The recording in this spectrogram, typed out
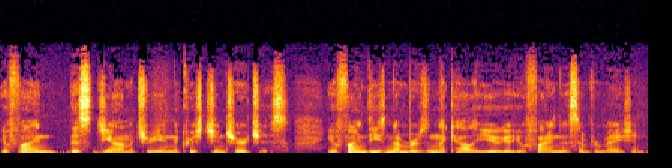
You'll find this geometry in the Christian churches. You'll find these numbers in the Kali Yuga. You'll find this information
